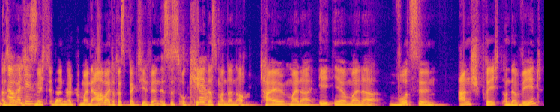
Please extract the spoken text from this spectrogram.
Also aber ich möchte dann halt für meine Arbeit respektiert werden. Es ist okay, ja. dass man dann auch Teil meiner Ethnie, meiner Wurzeln anspricht und erwähnt,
